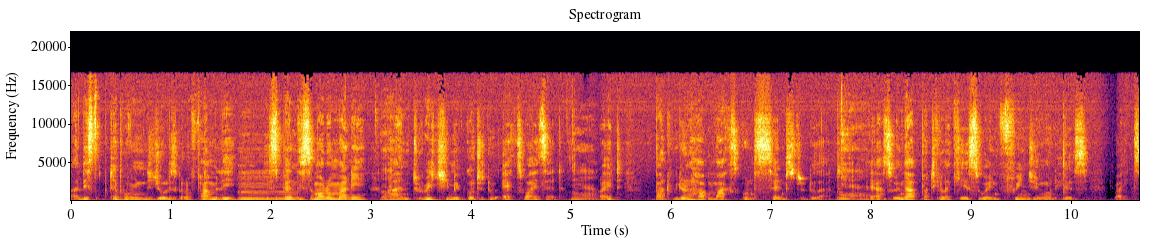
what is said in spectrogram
uh, this type of individual has got a family he spent this amount of money and to reach him you've got to do X Y Z Yeah. right but we don't have Mark's consent to do that. Yeah. Yeah. So in that particular case, we're infringing on his rights.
